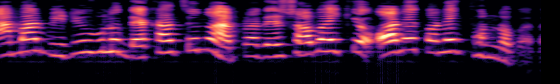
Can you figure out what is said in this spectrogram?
আমার ভিডিওগুলো দেখার জন্য আপনাদের সবাইকে অনেক অনেক ধন্যবাদ।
